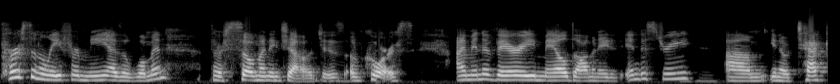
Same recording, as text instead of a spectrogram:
personally, for me as a woman, there's so many challenges, of course. I'm in a very male dominated industry, mhm, um, you know, tech,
